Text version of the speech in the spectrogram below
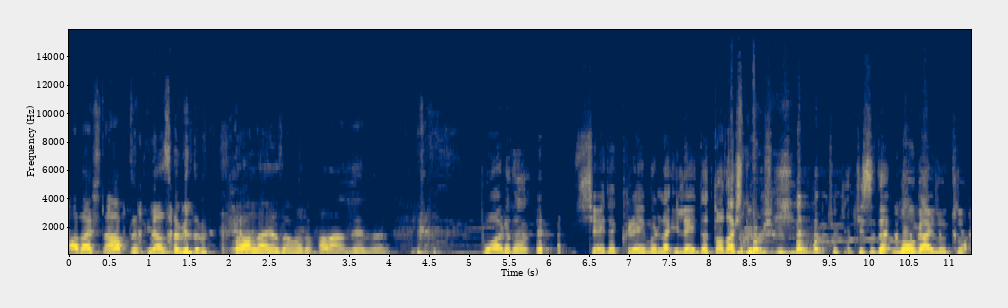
Adaş ne yaptın? Yazabildin mi? Vallahi yazamadım falan diye böyle. Bu arada şeyde Kramer'la Elaine de dadaş diyormuş birbirlerine. Çünkü ikisi de Long Island'lı.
